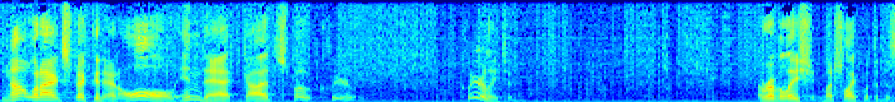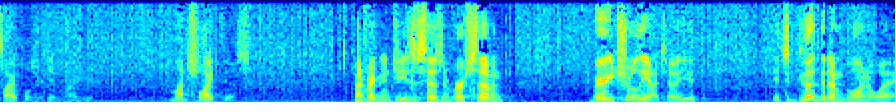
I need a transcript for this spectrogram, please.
not what I expected at all, in that, God spoke clearly. Clearly to me. A revelation, much like what the disciples are getting right here. Much like this. Matter of fact, Jesus says in verse 7, Very truly I tell you, it's good that I'm going away.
